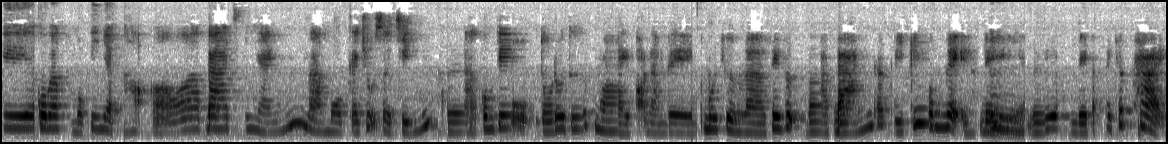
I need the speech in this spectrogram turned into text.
khi cô bác một khi nhật họ có ba chi nhánh và một cái trụ sở chính là công ty tố đầu tư nước ngoài họ làm về môi trường là xây dựng và bán các bí kíp công nghệ để ừ. về các cái chất thải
